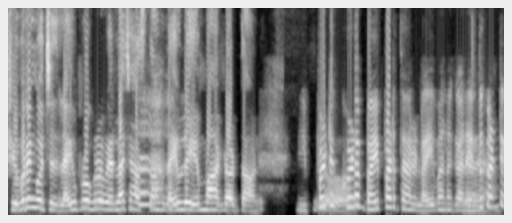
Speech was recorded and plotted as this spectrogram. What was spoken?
షివరింగ్ వచ్చేది. లైవ్ ప్రోగ్రామ్ ఎలా చేస్తాం? లైవ్లో ఏం మాట్లాడతాం అని. ఇప్పటికి. కూడా భయపడతారు లైవ్ అనగానే. ఎందుకంటే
